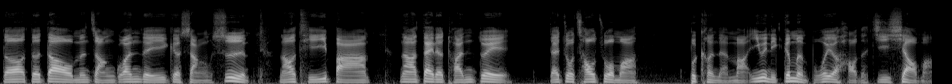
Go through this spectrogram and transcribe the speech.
得得到我们长官的一个赏识，然后提拔，那带着团队来做操作吗？不可能嘛，因为你根本不会有好的绩效嘛。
